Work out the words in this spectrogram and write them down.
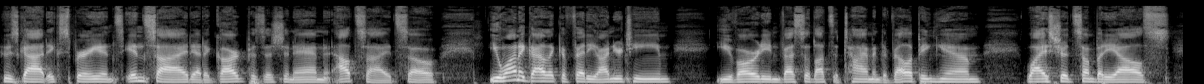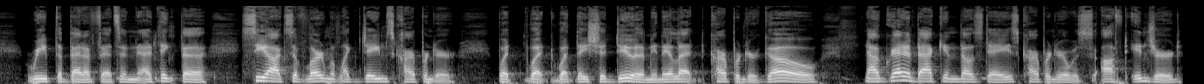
who's got experience inside at a guard position and outside. So you want a guy like Ifedi on your team. You've already invested lots of time in developing him. Why should somebody else reap the benefits? And I think the Seahawks have learned with like James Carpenter what what what they should do. I mean, they let Carpenter go. Now, granted, back in those days, Carpenter was oft injured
